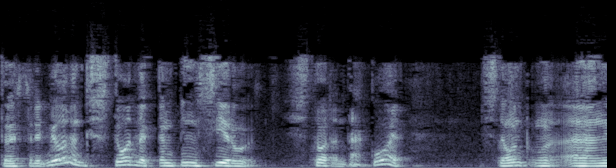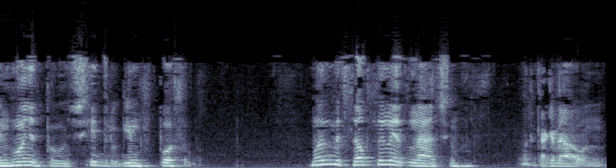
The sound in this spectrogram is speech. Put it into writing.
То есть ребенок что-то компенсирует, что-то такое, что он э, не может получить другим способом. Может быть, собственная значимость вот когда он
